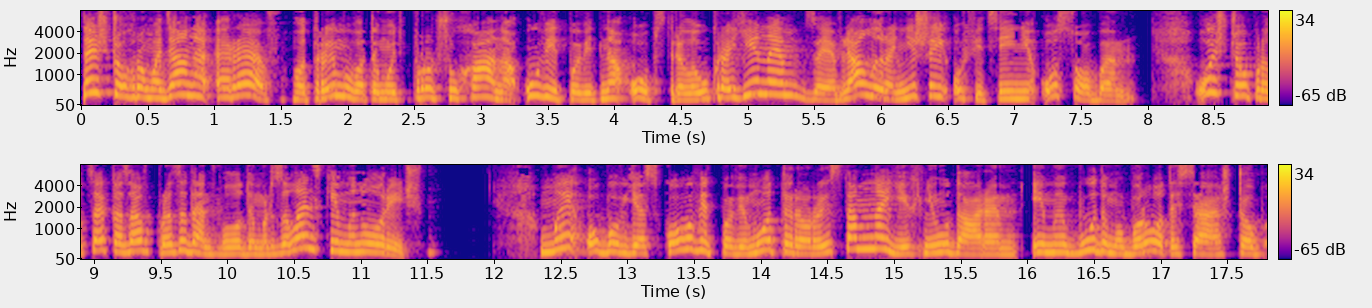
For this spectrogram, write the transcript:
Те, що громадяни РФ отримуватимуть прочухана у відповідь на обстріли України, заявляли раніше й офіційні особи. Ось що про це казав президент Володимир Зеленський минулоріч. Ми обов'язково відповімо терористам на їхні удари, і ми будемо боротися, щоб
